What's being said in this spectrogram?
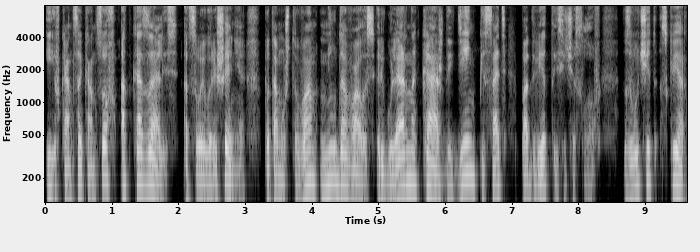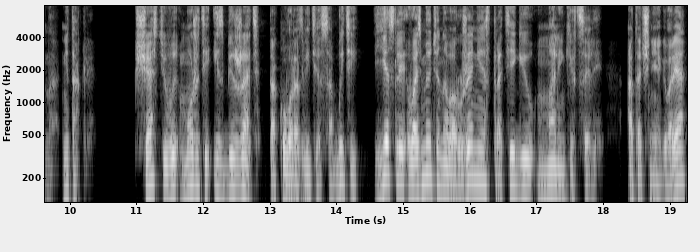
И в конце концов отказались от своего решения, потому что вам не удавалось регулярно каждый день писать по две тысячи слов. Звучит скверно, не так ли? К счастью, вы можете избежать такого развития событий, если возьмете на вооружение стратегию маленьких целей а точнее говоря,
